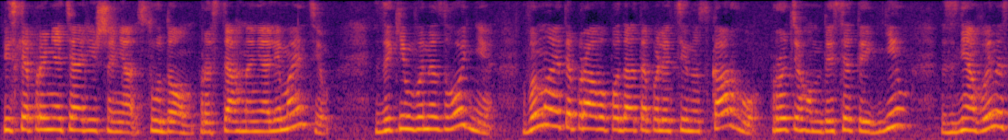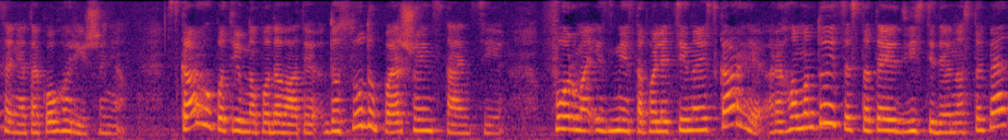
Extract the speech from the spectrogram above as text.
Після прийняття рішення судом про стягнення аліментів, з яким ви не згодні, ви маєте право подати апеляційну скаргу протягом 10 днів з дня винесення такого рішення. Скаргу потрібно подавати до суду першої інстанції. Форма і зміст апеляційної скарги регламентується статтею 295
